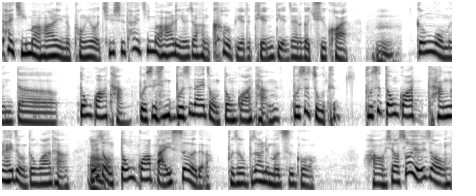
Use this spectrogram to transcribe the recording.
泰姬玛哈林的朋友，其实泰姬玛哈林有一种很特别的甜点，在那个区块，嗯，跟我们的。冬瓜糖不是 不是那一种冬瓜糖，不是煮不是冬瓜汤那一种冬瓜糖，有一种冬瓜白色的，不是我不知道你有没有吃过。好，小时候有一种，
